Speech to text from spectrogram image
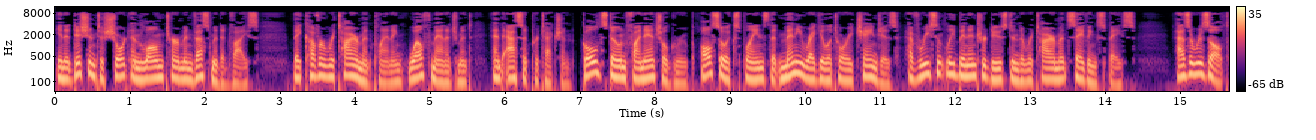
In addition to short and long term investment advice, they cover retirement planning, wealth management, and asset protection. Goldstone Financial Group also explains that many regulatory changes have recently been introduced in the retirement savings space. As a result,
